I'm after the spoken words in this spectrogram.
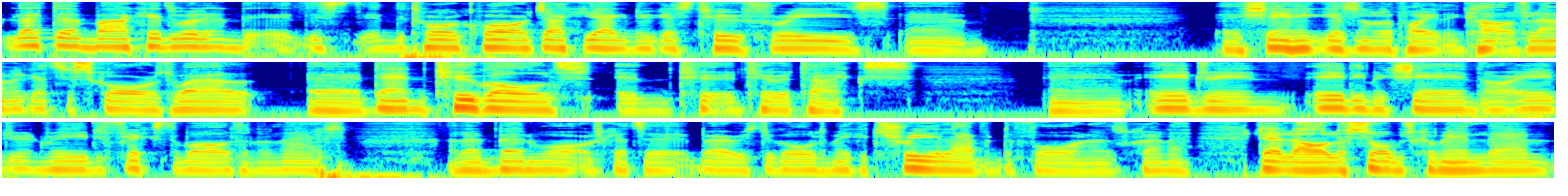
let them back into it in the, in the third quarter. Jackie Agnew gets two frees. Um, uh, Shane Hickey gets another point, and Cathal Fleming gets a score as well. Uh, then two goals in two, in two attacks. Um, Adrian, Adi McShane or Adrian Reid flicks the ball to the net, and then Ben Waters gets a buries the goal to make it 3 11 to 4. And it's kind of let all the subs come in then.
